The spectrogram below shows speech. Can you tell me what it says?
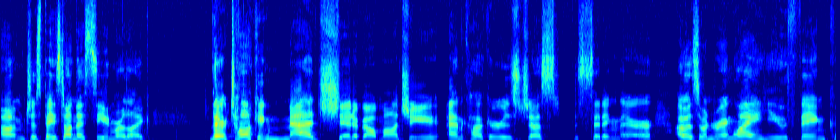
Um, just based on this scene where like they're talking mad shit about Machi and Kakeru is just sitting there. I was wondering why you think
